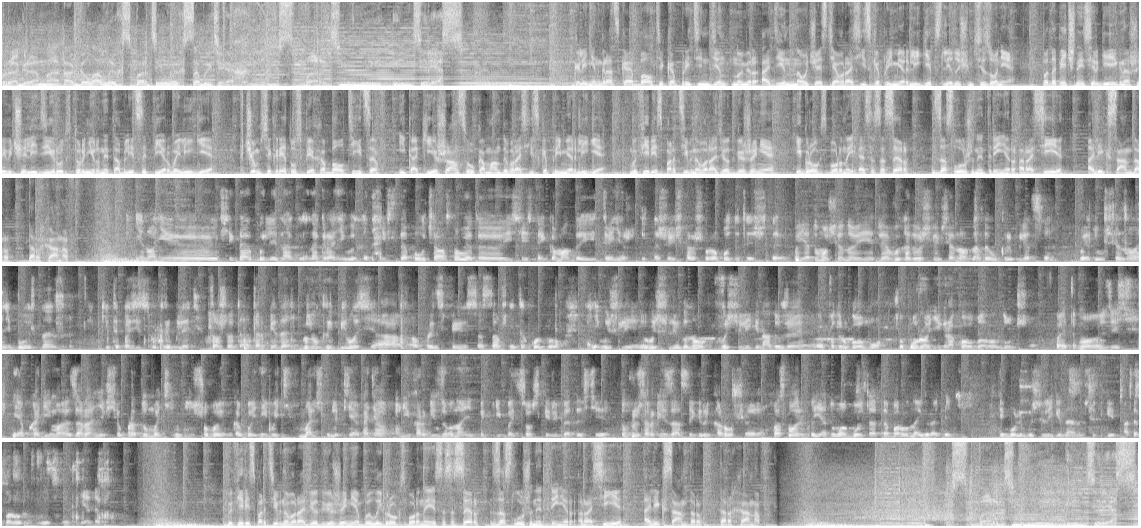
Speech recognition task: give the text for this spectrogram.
Программа о главных спортивных событиях. Спортивный интерес. Калининградская «Балтика» – претендент номер один на участие в российской премьер-лиге в следующем сезоне. Подопечные Сергея Игнашевича лидируют в турнирной таблице первой лиги. В чем секрет успеха балтийцев и какие шансы у команды в российской премьер-лиге? В эфире спортивного радиодвижения игрок сборной СССР, заслуженный тренер России Александр Тарханов. Не, ну они э, всегда были на, на грани выхода. Не всегда получалось. Но это, естественно, и команда, и тренер Игнашевич хорошо работает, я считаю. Я думаю, все равно и для выхода вышли, все равно надо укрепляться. Я думаю, все равно они будут, наверное, какие-то укреплять. Потому что торпеда не укрепилась, а в принципе состав не такой был. Они вышли, вышли лигу. Ну, в высшей лиге надо уже по-другому, чтобы уровень игроков был лучше. Поэтому здесь необходимо заранее все продумать, чтобы как бы не быть мальчиком для всех. Хотя у них организованы, они такие бойцовские ребята все. Ну, плюс организация игры хорошая. Посмотрим. Я думаю, будет от обороны играть. Тем более в высшей лиге, наверное, все-таки от обороны будет. Я так в эфире спортивного радиодвижения был игрок сборной СССР, заслуженный тренер России Александр Тарханов. Спортивный интерес.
